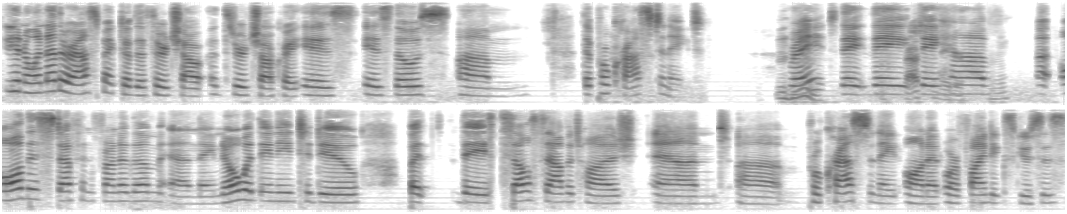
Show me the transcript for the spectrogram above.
you know, another aspect of the third chakra, third chakra is is those um, that procrastinate, Mhm. right? They they they Procrastinator. have Mhm. uh, all this stuff in front of them and they know what they need to do, but they self sabotage and um, procrastinate on it or find excuses,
